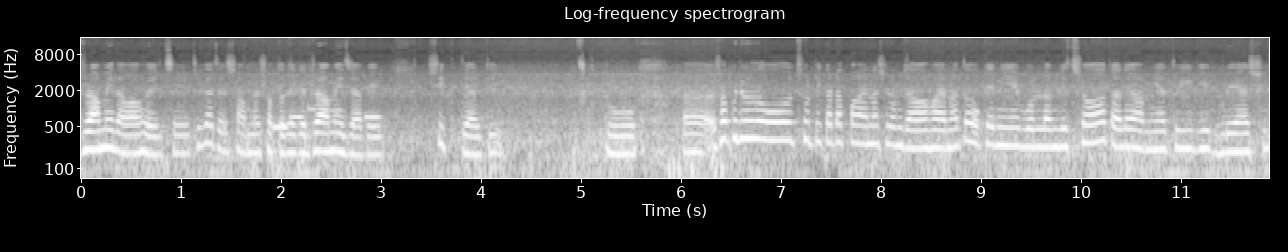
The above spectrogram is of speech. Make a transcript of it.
ড্রামে দেওয়া হয়েছে, ঠিক আছে? সামনের সপ্তাহ থেকে ড্রামে যাবে। শিখতে আর কি। তো সব কিছু ও ছুটি কাটা পায় না সেরকম যাওয়া হয় না। তো ওকে নিয়ে বললাম যে, চ, তাহলে আমি আর তুই গিয়ে ঘুরে আসি।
